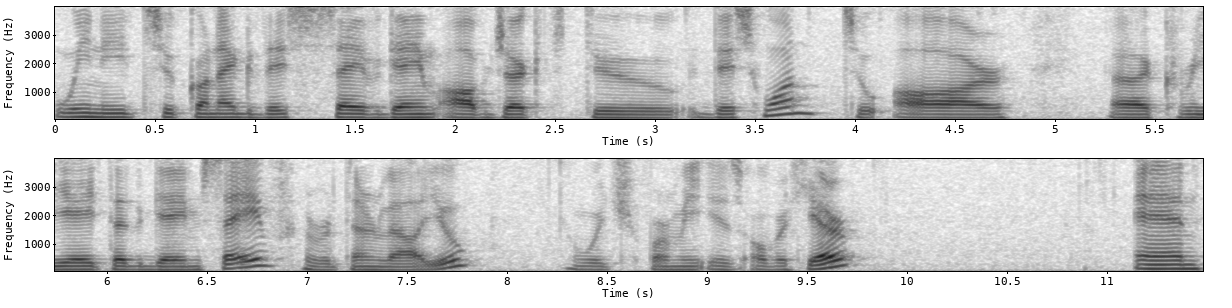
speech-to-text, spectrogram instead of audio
we need to connect this save game object to this one to our uh, created game save return value which for me is over here and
